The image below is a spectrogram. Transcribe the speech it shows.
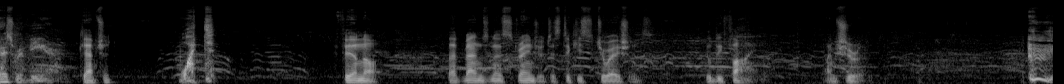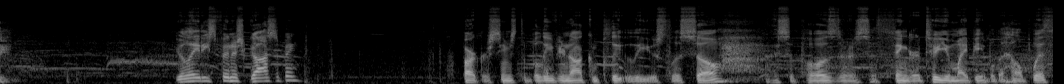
Where's Revere? Captured? What? Fear not. That man's no stranger to sticky situations. He'll be fine. I'm sure of it. you ladies finished gossiping? Parker seems to believe you're not completely useless, so I suppose there's a thing or two you might be able to help with.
